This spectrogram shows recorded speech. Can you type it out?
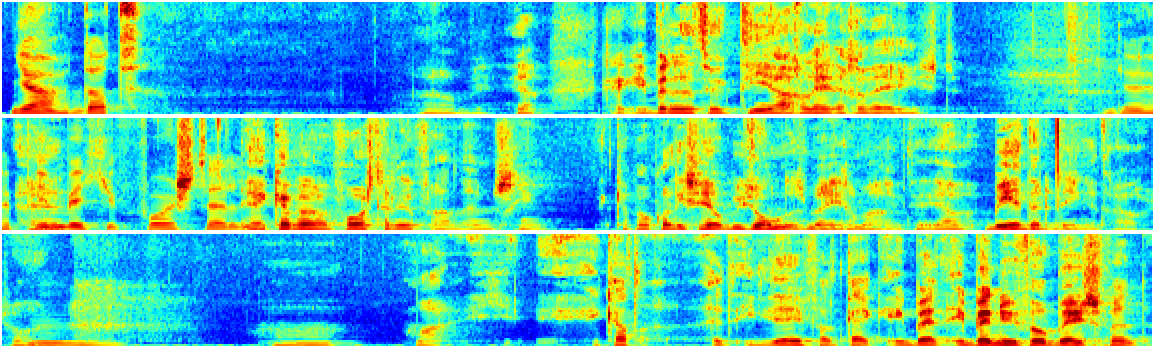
Ja, dat. Ja. Kijk, ik ben er natuurlijk tien jaar geleden geweest. Daar heb je Eh, een beetje voorstelling. Ja, ik heb er een voorstelling van. En misschien... Ik heb ook wel iets heel bijzonders meegemaakt. Ja, meerdere dingen trouwens hoor. Mhm. Mm, Maar ik had het idee van, kijk, ik ben, ik ben nu veel bezig met,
